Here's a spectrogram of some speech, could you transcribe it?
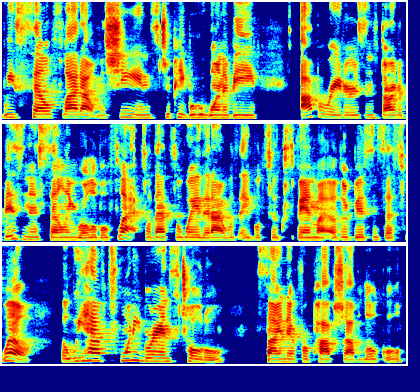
we sell flat out machines to people who want to be operators and start a business selling rollable flat. So that's a way that I was able to expand my other business as well. But we have 20 brands total signed up for Pop Shop Local,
